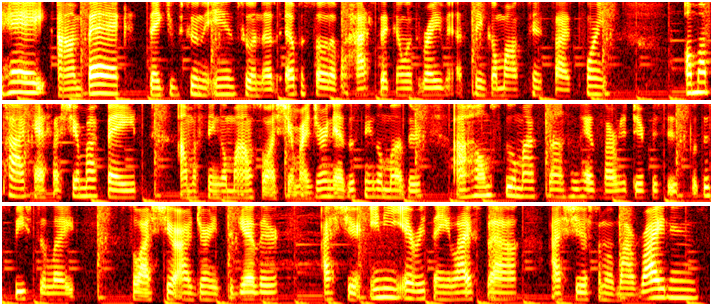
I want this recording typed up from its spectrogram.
hey, I'm back. Thank you for tuning in to another episode of A Hot Second with Raven, a single mom's pin sized point. On my podcast, I share my faith. I'm a single mom, so I share my journey as a single mother. I homeschool my son who has learning differences with a speech delay, so I share our journey together. I share any everything lifestyle. I share some of my writings.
